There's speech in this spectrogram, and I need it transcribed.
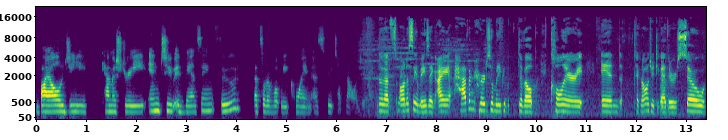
biology, chemistry into advancing food. That's sort of what we coin as food technology. No, that's honestly amazing. I haven't heard so many people develop culinary and technology together. So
